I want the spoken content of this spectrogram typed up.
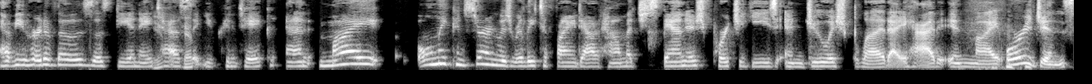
Have you heard of those? Those DNA tests that you can take? And my only concern was really to find out how much Spanish, Portuguese, and Jewish blood I had in my origins.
